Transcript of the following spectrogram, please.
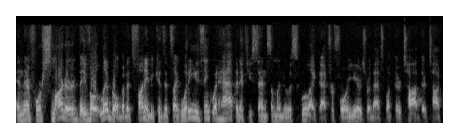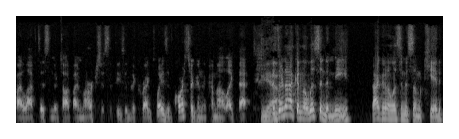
and therefore smarter, they vote liberal. But it's funny because it's like, what do you think would happen if you send someone to a school like that for four years where that's what they're taught? They're taught by leftists and they're taught by Marxists that these are the correct ways. Of course, they're going to come out like that. Yeah. they're not going to listen to me. Not going to listen to some kid.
